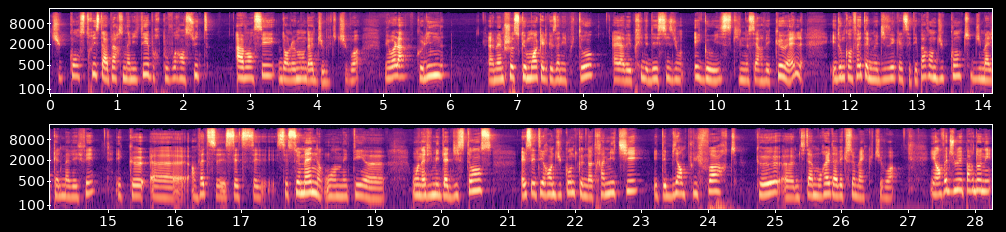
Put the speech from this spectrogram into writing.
tu construises ta personnalité pour pouvoir ensuite avancer dans le monde adulte, tu vois. Mais voilà, Colline, la même chose que moi quelques années plus tôt, elle avait pris des décisions égoïstes qui ne servaient que elle. Et donc en fait, elle me disait qu'elle s'était pas rendue compte du mal qu'elle m'avait fait et que euh, en fait ces, semaines où on était, euh, où on avait mis de la distance, elle s'était rendue compte que notre amitié était bien plus forte que euh, une petite amourette avec ce mec, tu vois. Et en fait, je lui ai pardonné.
